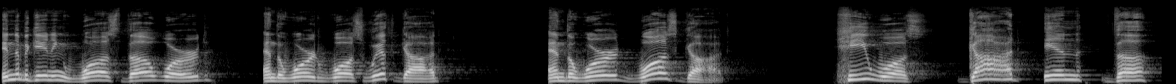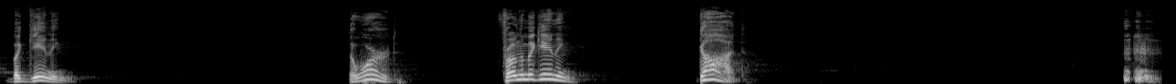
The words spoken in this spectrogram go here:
In the beginning was the Word, and the Word was with God, and the Word was God. He was God in the beginning. The Word. From the beginning. God.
